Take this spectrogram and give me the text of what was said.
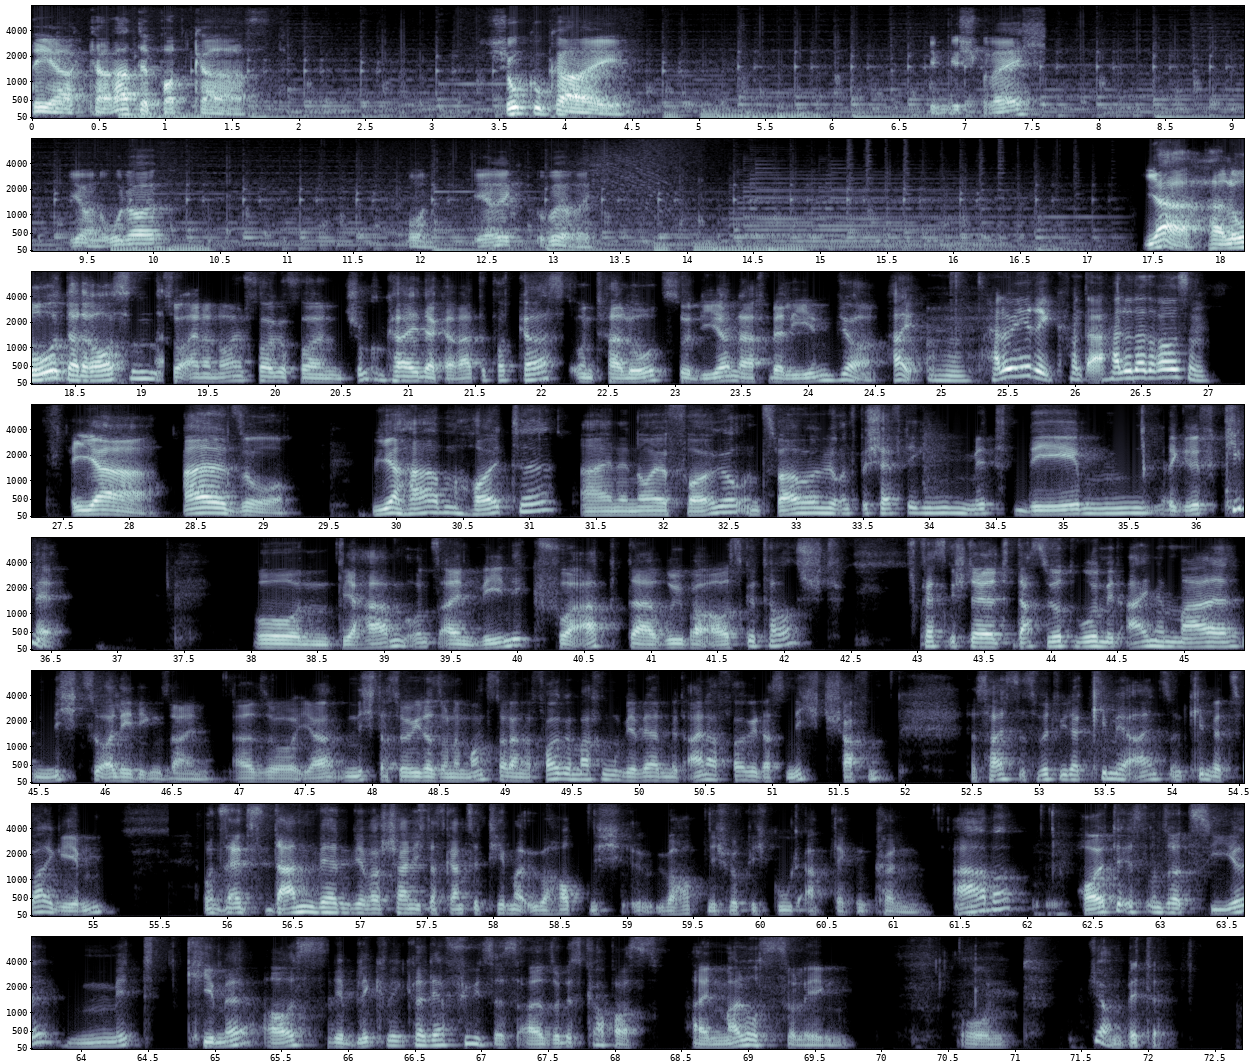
der Karate-Podcast. Shokukai. Im Gespräch Björn Rudolf und Erik Röhrig. Ja, hallo da draußen zu einer neuen Folge von Shunkukai, der Karate-Podcast. Und hallo zu dir nach Berlin, Björn. Hi. Mhm. Hallo Erik und da, hallo da draußen. Ja, also, wir haben heute eine neue Folge und zwar wollen wir uns beschäftigen mit dem Begriff Kime. Und wir haben uns ein wenig vorab darüber ausgetauscht, festgestellt, das wird wohl mit einem Mal nicht zu erledigen sein. Also ja, nicht, dass wir wieder so eine monsterlange Folge machen. Wir werden mit einer Folge das nicht schaffen. Das heißt, es wird wieder Kime 1 und Kime 2 geben. Und selbst dann werden wir wahrscheinlich das ganze Thema überhaupt nicht, überhaupt nicht wirklich gut abdecken können. Aber heute ist unser Ziel, mit Kimme aus dem Blickwinkel der Physis, also des Körpers, einmal loszulegen. Und ja, bitte.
